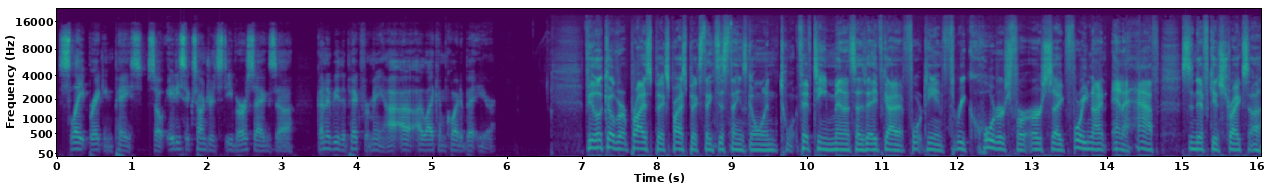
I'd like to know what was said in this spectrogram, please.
slate breaking pace. So 8,600 Steve Erceg's uh, going to be the pick for me. I, I, I like him quite a bit here. If you look over at Prize Picks, Prize Picks thinks this thing's going 15 minutes. As they've got it 14 and three quarters for Erceg, 49 and a half significant strikes, uh,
